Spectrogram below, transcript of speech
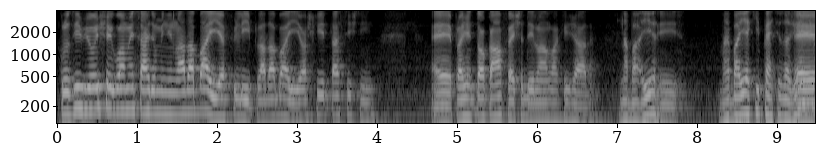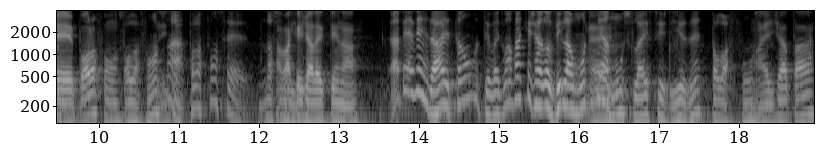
Inclusive, hoje chegou uma mensagem do menino lá da Bahia, Felipe, lá da Bahia. Eu acho que ele tá assistindo. É, pra gente tocar uma festa dele lá, uma vaquejada. Na Bahia? Isso. Mas Bahia aqui pertinho da gente? É, Paulo Afonso. Paulo Afonso? Isso. Ah, Paulo Afonso é nosso A vaquejada que tem lá. Ah, é verdade, então teve uma vaquejada. Eu vi lá um monte de É. anúncios lá esses dias, né? Paulo Afonso. Aí já tá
